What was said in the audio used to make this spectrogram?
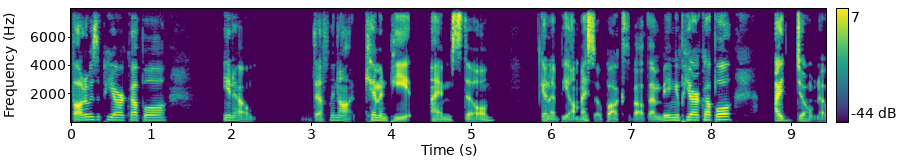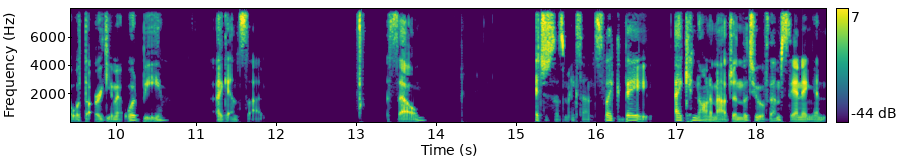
Thought it was a PR couple. You know, definitely not Kim and Pete. I'm still going to be on my soapbox about them being a PR couple. I don't know what the argument would be against that. So it just doesn't make sense. Like they, I cannot imagine the two of them standing in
